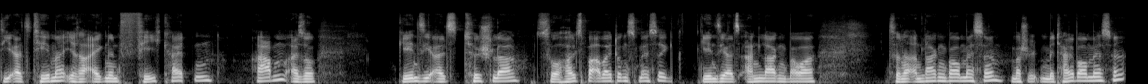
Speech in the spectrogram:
die als Thema Ihre eigenen Fähigkeiten haben? Also gehen Sie als Tischler zur Holzbearbeitungsmesse? Gehen Sie als Anlagenbauer zu einer Anlagenbaumesse, Metallbaumesse?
